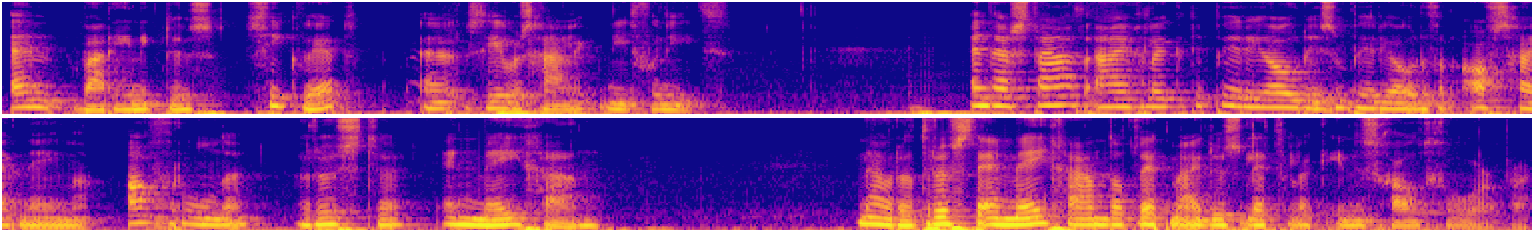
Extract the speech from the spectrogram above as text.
En waarin ik dus ziek werd. Uh, zeer waarschijnlijk niet voor niets. En daar staat eigenlijk, de periode is een periode van afscheid nemen, afronden, rusten en meegaan. Nou, dat rusten en meegaan, dat werd mij dus letterlijk in de schoot geworpen.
